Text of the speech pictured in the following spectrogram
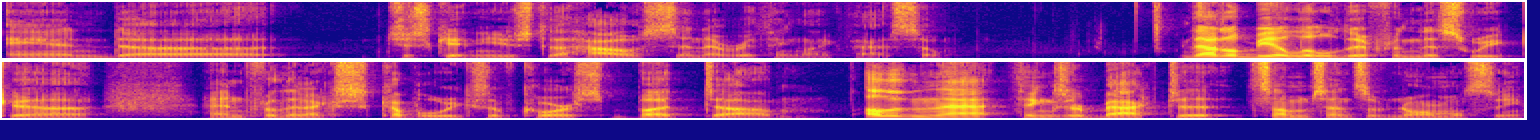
and uh, just getting used to the house and everything like that. So that'll be a little different this week uh, and for the next couple weeks, of course. But um, other than that, things are back to some sense of normalcy.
